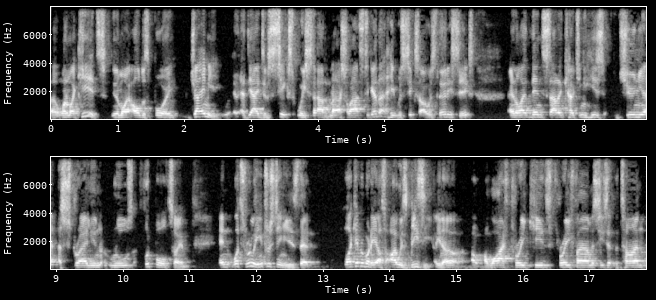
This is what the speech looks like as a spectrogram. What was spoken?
uh, one of my kids. You know, my oldest boy, Jamie, at the age of six, we started martial arts together. He was six, I was 36. And I then started coaching his junior Australian rules football team. And what's really interesting is that, like everybody else, I was busy. You know, a, a wife, three kids, three pharmacies at the time.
